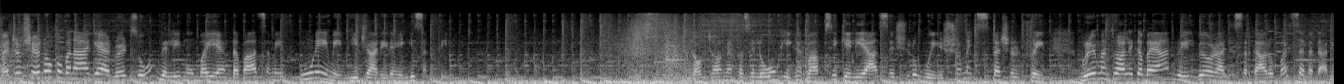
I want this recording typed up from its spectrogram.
मेट्रो शहरों को बनाया गया रेड जोन दिल्ली, मुंबई, अहमदाबाद समेत पुणे में भी जारी रहेगी सख्ती। लॉकडाउन में फंसे लोगों की घर वापसी के लिए आज से शुरू हुई श्रमिक स्पेशल ट्रेन गृह मंत्रालय का बयान, रेलवे और राज्य सरकारों पर ज़िम्मेदारी।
